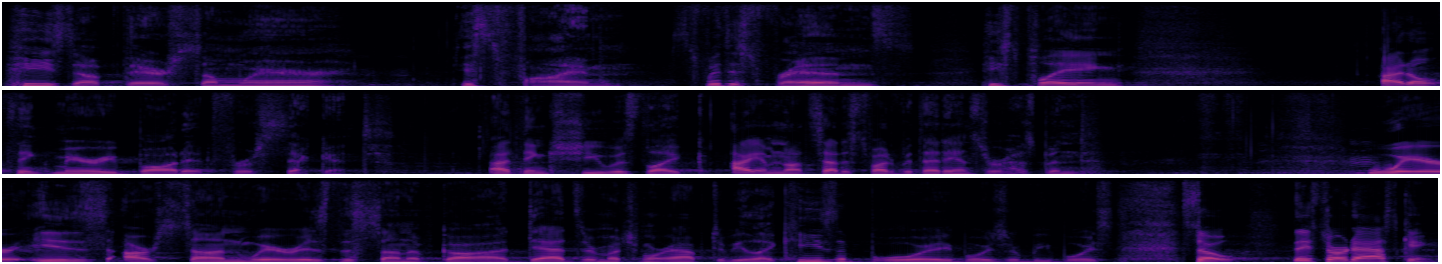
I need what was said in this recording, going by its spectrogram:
he's up there somewhere. It's fine. It's with his friends. He's playing. I don't think Mary bought it for a second. I think she was like, I am not satisfied with that answer, husband. Mm-hmm. Where is our son? Where is the son of God? Dads are much more apt to be like, he's a boy, boys will be boys. So they start asking,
